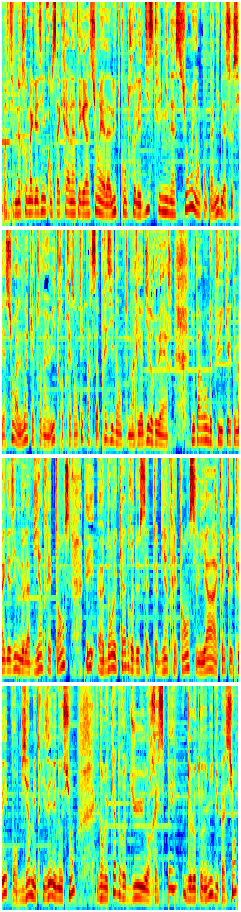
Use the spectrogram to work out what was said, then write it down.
partie de notre magazine consacrée à l'intégration et à la lutte contre les discriminations et en compagnie de l'association Alma 88 représentée par sa présidente Marie-Odile Ruher. Nous parlons depuis quelques magazines de la bientraitance et euh, dans le cadre de cette bientraitance, il y a quelques clés pour bien maîtriser les notions et dans le cadre du respect de l'autonomie du patient,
